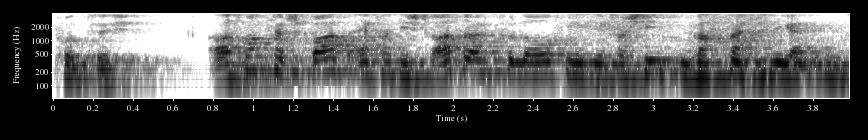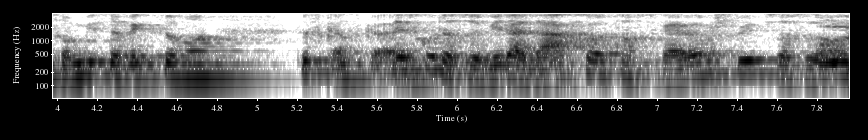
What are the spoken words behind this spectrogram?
putzig. Aber es macht halt Spaß, einfach die Straße lang zu laufen, mit den verschiedensten Waffen einfach die ganzen Zombies da wegzuhauen. Das ist ganz geil. ist gut, dass du weder Dark Souls noch Skyrim spielst, was du auch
